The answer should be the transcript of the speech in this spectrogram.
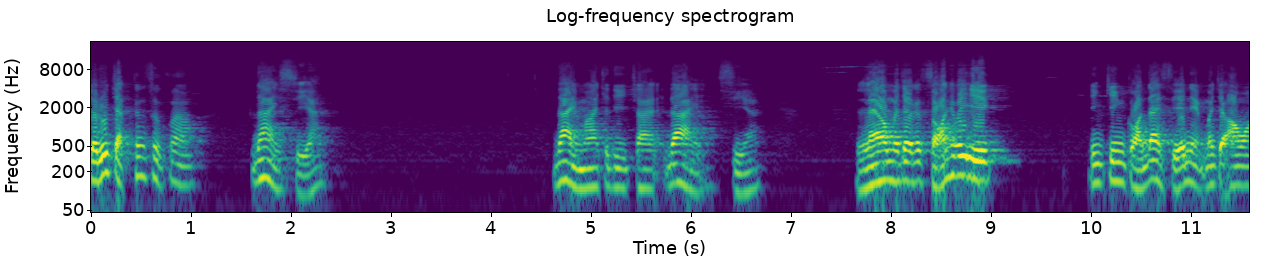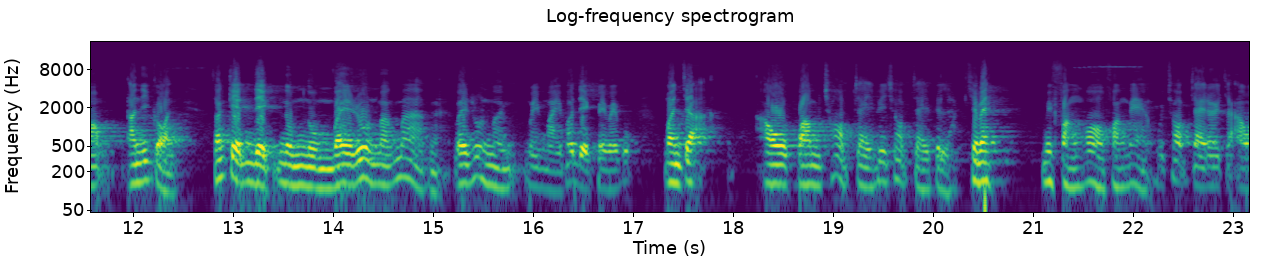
จะรู้จักทั้งสึกว่าได้เสีย ได้มาจะดีใจได้เสีย แล้วมันจะสอนไปอีก จริง ๆ ก่อนได้เสียเนี่ยมันจะเอาอันนี้ก่อน สังเกตเด็กหนุ่มๆวัยรุ่นมากๆนะวัยรุ่นใหม่ๆเพราะเด็กใหม่ๆปุ๊บมันจะเอาความชอบใจไม่ชอบใจเป็นหลักใช่ไหมไม่ฟังพ่อฟังแม่กูชอบใจเราจะเอา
